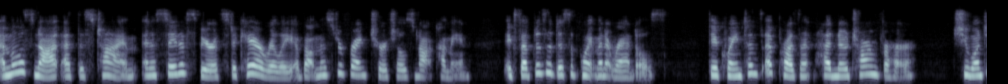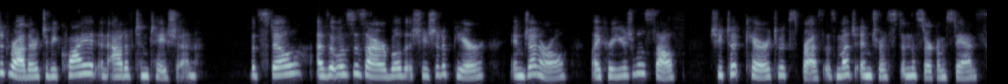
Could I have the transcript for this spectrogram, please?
Emma was not, at this time, in a state of spirits to care really about Mr. Frank Churchill's not coming, except as a disappointment at Randalls. The acquaintance at present had no charm for her. She wanted rather to be quiet and out of temptation. But still, as it was desirable that she should appear, in general, like her usual self, she took care to express as much interest in the circumstance,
